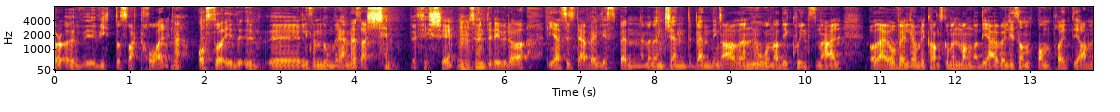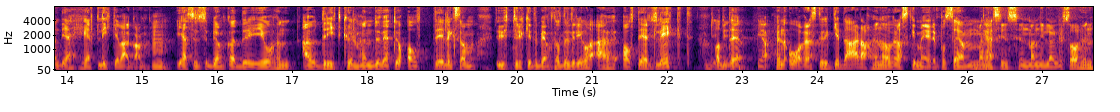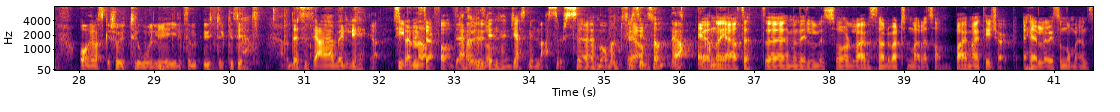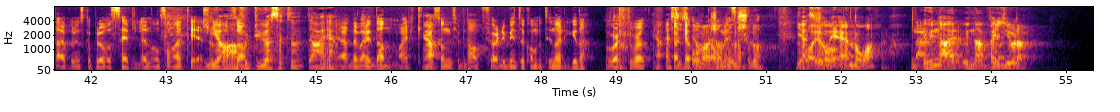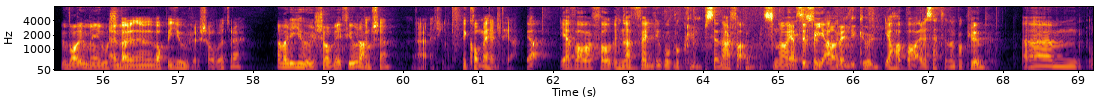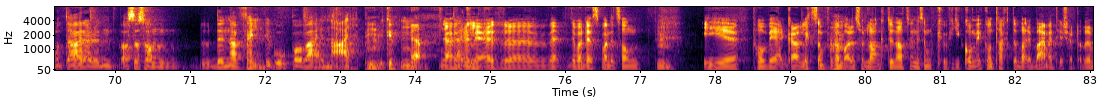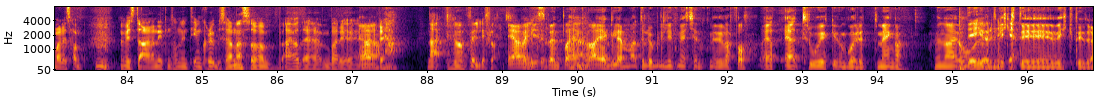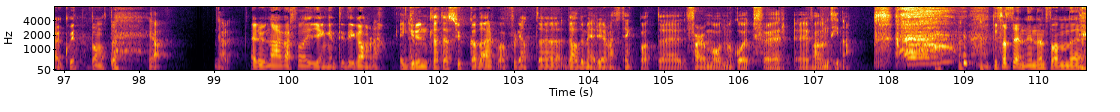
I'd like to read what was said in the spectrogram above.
hvitt og svart hår. Og så eh, liksom nummeret hennes er kjempefishy. Så hun driver og Jeg syns det er veldig spennende med den genderbendinga. Det er noen av de queensene her Og det er jo veldig amerikansk, men mange av de er jo veldig sånn on point, ja, men de er helt like hver gang. Jeg syns Bianca Drio Hun er jo dritkul, men du vet jo alltid liksom Uttrykket til Bianca Del Rio er jo alltid helt likt. Du- det, ja. Hun overrasker ikke der, da. Hun overrasker mer på scenen. Men jeg syns hun Manila Lusso Hun overrasker så utrolig i liksom uttrykket sitt. Og det syns jeg er veldig Ja. spennende. fall. da, Der har du sånn. din Jasmine Masters-moment, for å Ja. si det sånn. Ja. Ja, når jeg har sett uh, Manila Lusso live, så har det vært sånn der sånn Buy my T-shirt. Hele liksom nummeret hennes er hvor hun skal prøve å selge noen sånne T-skjorter. ja, for du har sett henne der, ja. ja, det var i Danmark, Ja. sånn København, før de begynte å komme til Norge. da Work to World. Ja. Jeg syns hun var sånn i Oslo. Hun var jo så- med nå. Nei, Hun er, hun er I fjor, da. Hun var jo med i Oslo. var, hun var på juleshowet, tror jeg. Ja, var det juleshowet i fjor, da. Kanskje. Ja, et eller annet. De kommer hele tida. Ja, fall Hun er veldig god på klubbscene, i hvert fall. Så når, Jeg syns hun jeg, var veldig kul. jeg har bare sett henne på klubb, um, og der er hun altså sånn Hun er veldig god på å være nær publikum. Ja. Ja, hun kler uh, veldig Det var det som var litt sånn i, på Vegard, liksom. For da var hun så langt unna at hun liksom fikk komme i kontakt og bare bæ meg T-skjorta. Det var liksom Men hvis det er en liten sånn intim klubbscene, så er jo det bare Ja, ja. artig. Nei, hun er veldig flott. Jeg er veldig veldig spent på henne. da Jeg gleder meg til å bli litt mer kjent med henne i hvert fall. Jeg, jeg tror ikke hun går ut med en gang. Hun er jo Det gjør en ikke. viktig, viktig drag queen, på en måte. Ja, det er det. Eller hun er i hvert fall gjengen til de gamle. Grunnen til at jeg sukka der, var fordi at eh, det hadde mer å gjøre med at jeg tenkte på at uh, Farrah Moan må gå ut før eh, Valentina. Du får sende inn en sånn uh,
